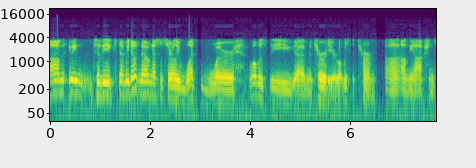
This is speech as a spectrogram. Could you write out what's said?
Um, I mean, to the extent we don't know necessarily what were what was the uh, maturity or what was the term uh, on the options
